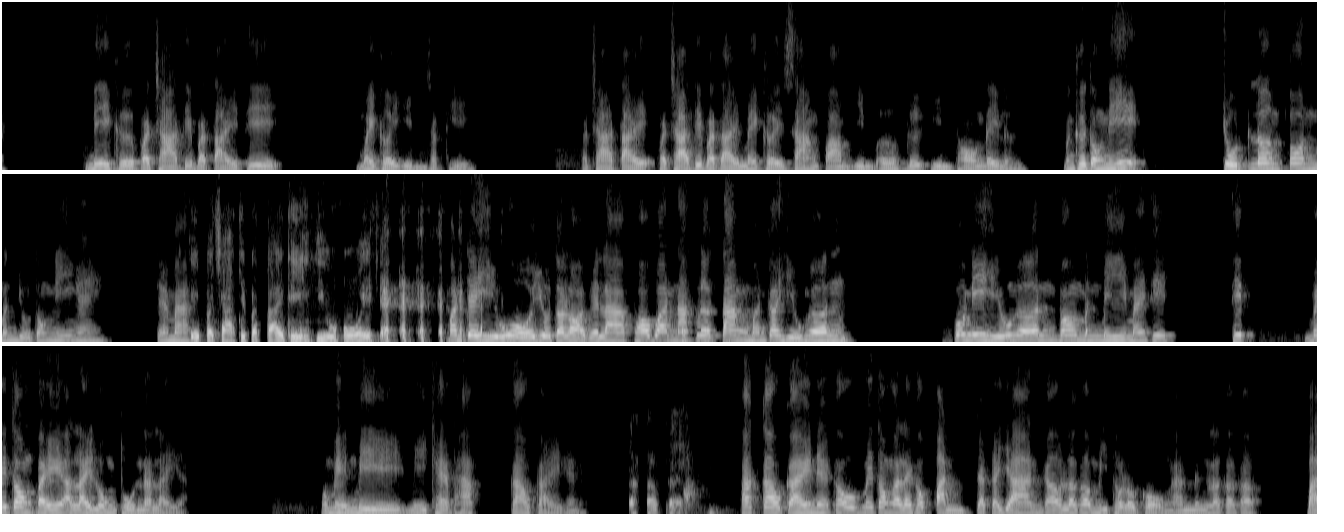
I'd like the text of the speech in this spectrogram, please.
นี่คือประชาธิปไตยที่ ไม่เคยอิ่มสักที ประชาไตยประชาธิปไตยไม่เคยสร้างความอิ่มเอิบหรืออิ่มท้องได้เลย มันคือตรงนี้ จุดเริ่มต้นมันอยู่ตรงนี้ไงใช่ไหมคือประชาธิปไตยที่หิวโหย มันจะหิวโหยอยู่ตลอดเวลา เพราะว่านักเลือกตั้งมันก็หิวเงิน พวกนี้หิวเงิน เพราะมันมีไหมที่ที่ไม่ต้องไปอะไรลงทุนอะไรอะ ผมเห็นมีมีแค่พักก้าวไกลแค่นั้น นะครับแต่พักก้าวไกลเนี่ยเขาไม่ต้องอะไรเขาปั่นจักรยานเขาแล้วก็มีโทรโขงอันหนึ่งแล้วก็ก็ไป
